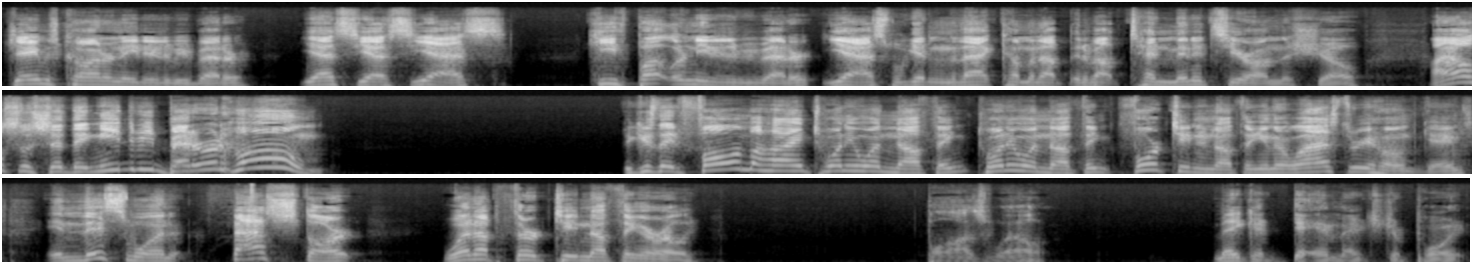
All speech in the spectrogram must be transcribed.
James Conner needed to be better. Yes, yes, yes. Keith Butler needed to be better. Yes, we'll get into that coming up in about 10 minutes here on the show. I also said they need to be better at home. Because they'd fallen behind 21 nothing, 21 nothing, 14 nothing in their last three home games. In this one, fast start, went up 13 nothing early. Boswell. Make a damn extra point.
